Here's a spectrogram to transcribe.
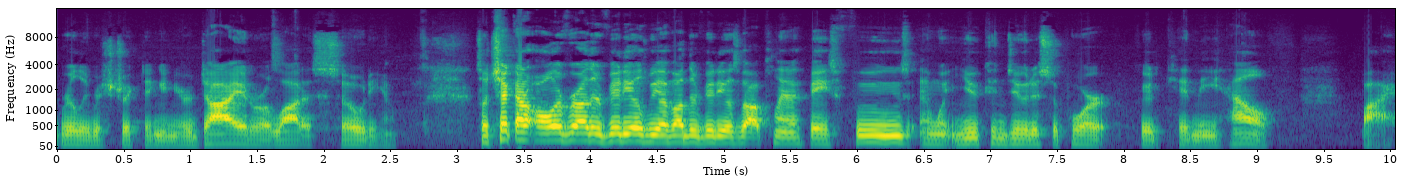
really restricting in your diet, or a lot of sodium. So check out all of our other videos. We have other videos about plant-based foods and what you can do to support good kidney health. Bye.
